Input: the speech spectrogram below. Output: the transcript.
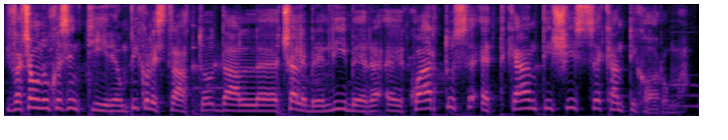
Vi facciamo dunque sentire un piccolo estratto dal celebre Liber eh, Quartus et Canticis Canticorum.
